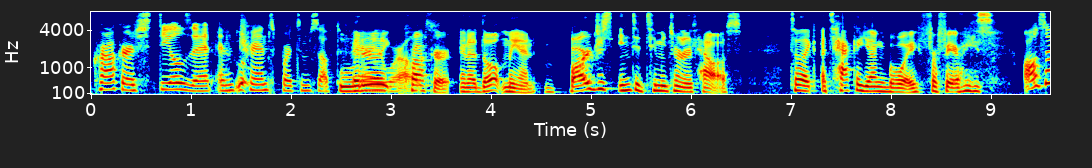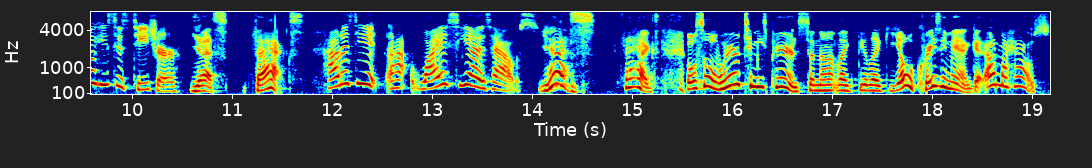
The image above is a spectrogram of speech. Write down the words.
Crocker steals it and transports himself to literally Fairy World. Crocker, an adult man, barges into Timmy Turner's house to like attack a young boy for fairies. Also, he's his teacher. Yes, facts. How does he? Why is he at his house? Yes, facts. Also, where are Timmy's parents to not like be like, "Yo, crazy man, get out of my house"?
